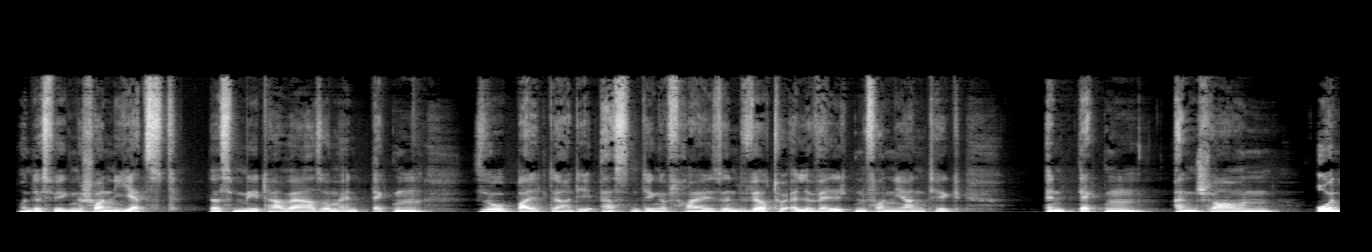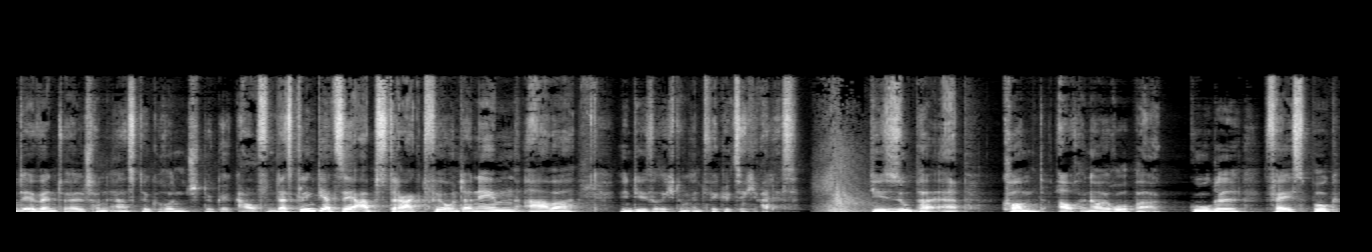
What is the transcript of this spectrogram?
und deswegen schon jetzt das Metaversum entdecken, sobald da die ersten Dinge frei sind, virtuelle Welten von Niantic entdecken, anschauen und eventuell schon erste Grundstücke kaufen. Das klingt jetzt sehr abstrakt für Unternehmen, aber in diese Richtung entwickelt sich alles. Die Super App kommt auch in Europa. Google, Facebook,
